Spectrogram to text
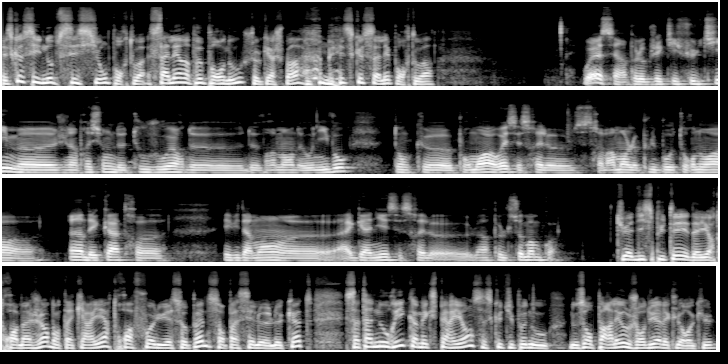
Est-ce que c'est une obsession pour toi? Ça l'est un peu pour nous, je te le cache pas, mais est-ce que ça l'est pour toi? Ouais, c'est un peu l'objectif ultime, euh, j'ai l'impression, de tout joueur de, vraiment de haut niveau. Donc euh, pour moi, ouais, ce serait, le, ce serait vraiment le plus beau tournoi, euh, un des quatre, évidemment, à gagner, ce serait le, un peu le summum, quoi. Tu as disputé d'ailleurs trois majeurs dans ta carrière, trois fois l'US Open sans passer le, le cut. Ça t'a nourri comme expérience? Est-ce que tu peux nous, nous en parler aujourd'hui avec le recul?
